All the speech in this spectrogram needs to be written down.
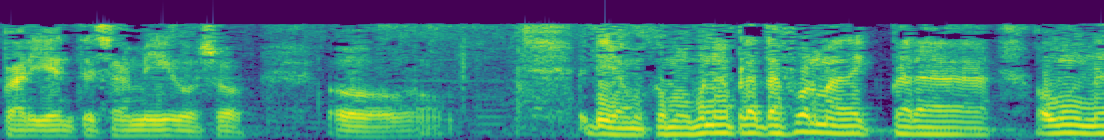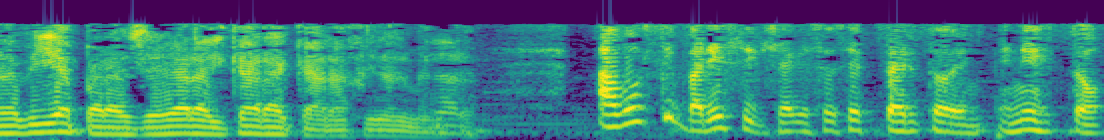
parientes, amigos o, o digamos, como una plataforma de, para, o una vía para llegar al cara a cara finalmente. Claro. ¿A vos te parece, ya que sos experto en, en esto,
